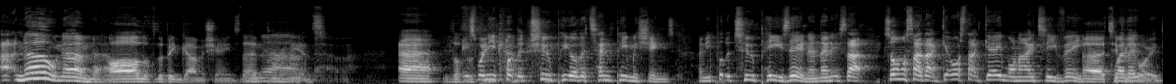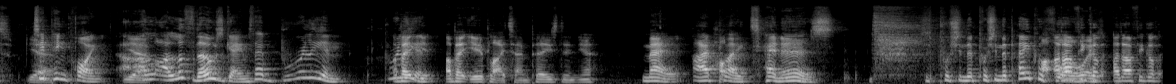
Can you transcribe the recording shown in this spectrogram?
Uh, no, no, no. Oh, I love the bingo machines. They're no, brilliant. no. Uh, it's when you put the two p or the ten p machines, and you put the two p's in, and then it's that. It's almost like that. What's that game on ITV? Uh, Tipping they- Point, yeah. Tipping Point. I- Yeah. I, I love those games. They're brilliant. I bet, Brilliant. you, I bet you play 10p's, didn't you? Mate, I play tenors. Just pushing the pushing the paper I don't think forward. I've, I don't think I've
